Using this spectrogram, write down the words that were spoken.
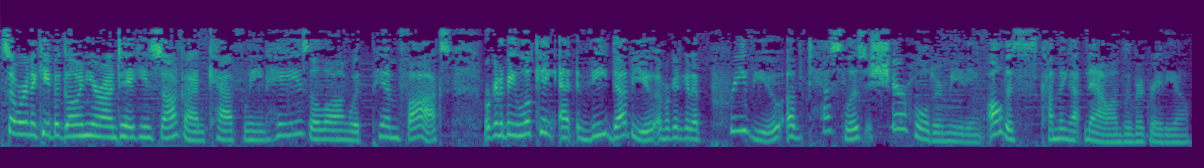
So we're going to keep it going here on Taking Stock. I'm Kathleen Hays along with Pimm Fox. We're going to be looking at VW and we're going to get a preview of Tesla's shareholder meeting. All this is coming up now on Bloomberg Radio.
